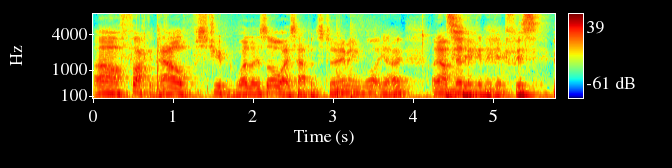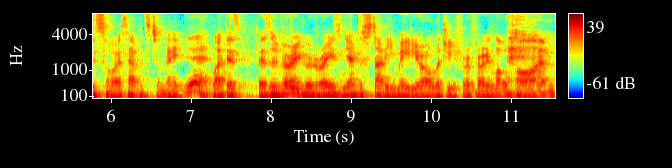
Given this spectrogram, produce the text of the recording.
oh fucking hell, stupid weather! This always happens to me. What you know? I'm never going to get fit. This this always happens to me. Yeah. Like there's there's a very good reason you have to study meteorology for a very long time,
